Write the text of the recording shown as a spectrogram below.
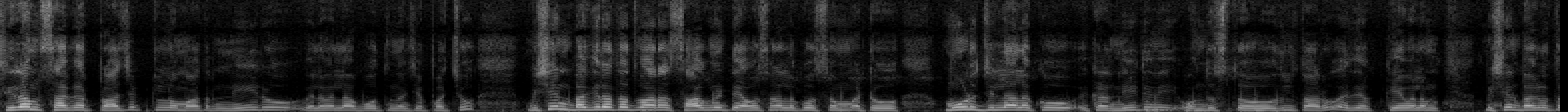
శ్రీరామ్ సాగర్ ప్రాజెక్టులో మాత్రం నీరు వెలవెలబోతుందని చెప్పొచ్చు. మిషన్ భగీరథ ద్వారా సాగునీటి అవసరాల కోసం అటు మూడు జిల్లాలకు ఇక్కడ నీటిని వందుస్తూ వదులుతారు. అది కేవలం మిషన్ భగీరథ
